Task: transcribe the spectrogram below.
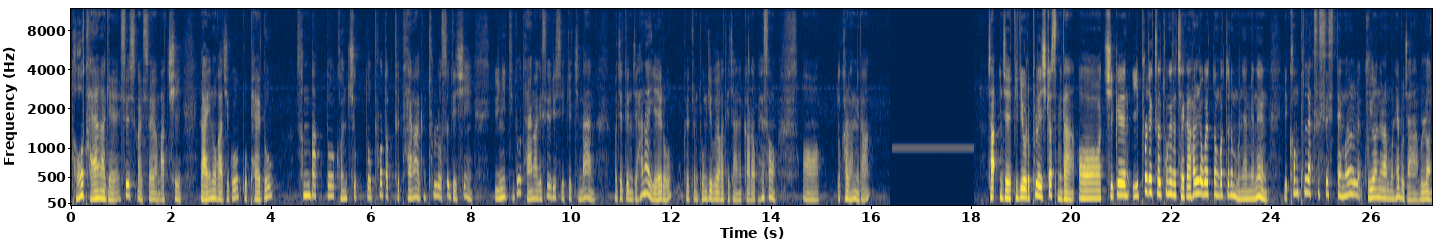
더 다양하게 쓸 수가 있어요. 마치 라이노 가지고 뭐 배도 선박도 건축도 product 다양한 tool로 쓰듯이 유니티도 다양하게 쓰일 수 있겠지만 어쨌든 이제 하나의 예로 그좀 동기부여가 되지 않을까라고 해서 어, 녹화를 합니다 자 이제 비디오를 플레이 시켰습니다. 어, 지금 이 프로젝트를 통해서 제가 하려고 했던 것들은 뭐냐면은 이 complex system을 구현을 한번 해보자. 물론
